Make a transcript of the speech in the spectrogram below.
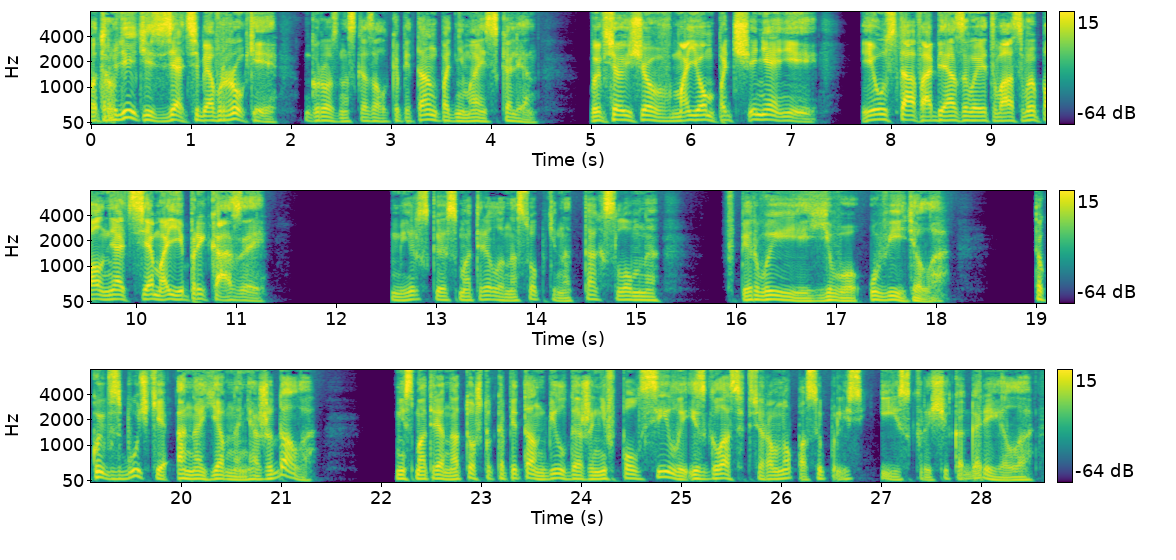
потрудитесь взять себя в руки!» — грозно сказал капитан, поднимаясь с колен. «Вы все еще в моем подчинении, и устав обязывает вас выполнять все мои приказы!» Мирская смотрела на Сопкина так, словно впервые его увидела. Такой взбучки она явно не ожидала. Несмотря на то, что капитан бил даже не в полсилы, из глаз все равно посыпались искры, щека горела.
